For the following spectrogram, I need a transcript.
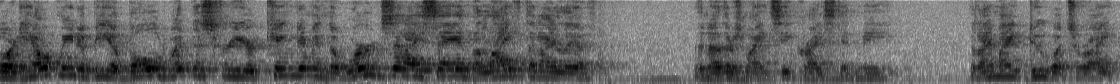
Lord, help me to be a bold witness for your kingdom in the words that I say and the life that I live, that others might see Christ in me, that I might do what's right,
